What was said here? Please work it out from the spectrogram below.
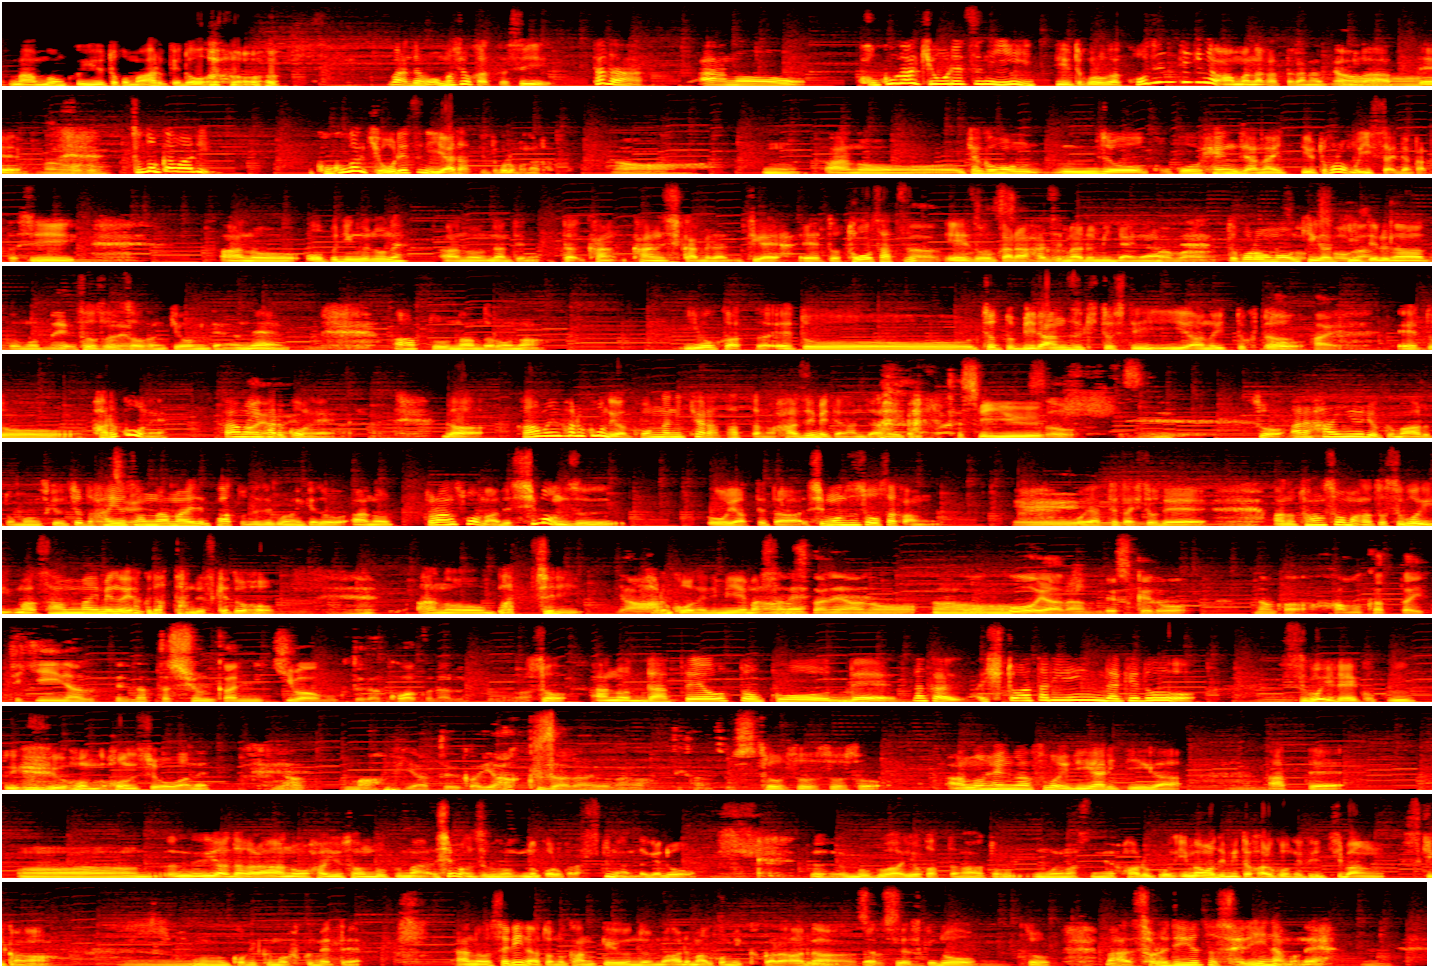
まあ、文句言うとこもあるけど、まあ、でも面白かったし、ただ、あの、ここが強烈にいいっていうところが、個人的にはあんまなかったかなっていうのがあって。その代わり、ここが強烈に嫌だっていうところもなかった。あうん、あの脚本上ここ変じゃないっていうところも一切なかったしあのオープニングのねあのなんていうのたか監視カメラ違うや、えー、と盗撮？あ映像から始まるみたいなまあ。ところも気が利いてるなと思って、ねそうそうあれ双眼鏡みたいなねあとなんだろうなよかった。えっ、と、ちょっとヴィラン好きとしていあの言っとくと、はい。えっ、と、ファルコーネカーマイン・ファルコーネが、カーマイン・ファルコーネがこんなにキャラ立ったの初めてなんじゃないかっていう。そうですね。そう、あれ俳優力もあると思うんですけど、ちょっと俳優さんの名前パッと出てこないけど、あの、トランスフォーマーでシモンズをやってた、シモンズ捜査官えをやってた人で、あの、トランスフォーマーだとすごい、まあ3枚目の役だったんですけど、あの、バッチリいやファルコーネに見えましたねです。かね、あの、あの荒野なんですけど、なんか、歯向かったり敵になるってなった瞬間に牙を向くというか怖くなるっていうのが。そう。あの、伊達男で、なんか人当たりいいんだけど、すごい冷酷という本本性はね。いや、マフィアというか、ヤクザだよなって感じでした。そうそうそうそう。あの辺がすごいリアリティがあって、うーん、いや、だからあの俳優さん僕、まあ、シモンズのの頃から好きなんだけど、うん僕は良かったなと思いますね。ファルコン、今まで見たファルコンネで一番好きかな。うんうん、コミックも含めて。あの、セリーナとの関係運動も、あれまあコミックからあるやつですけど、そう。まあ、それで言うとセリーナもね、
